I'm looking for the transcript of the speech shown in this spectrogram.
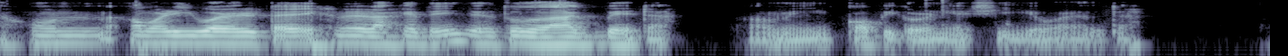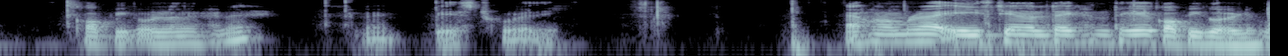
এখন আমার ইউআরএলটা এখানে রাখে দেই, যেহেতু লাগবে এটা। আমি কপি করে নিয়ে আসি ইউআরএলটা কপি করলাম এখানে পেস্ট করে দিই। এখন আমরা এইচটিএমএলটা এখান থেকে কপি করে নিব।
